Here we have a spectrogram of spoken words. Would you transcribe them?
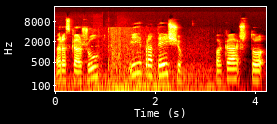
расскажу и протещу. Пока что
